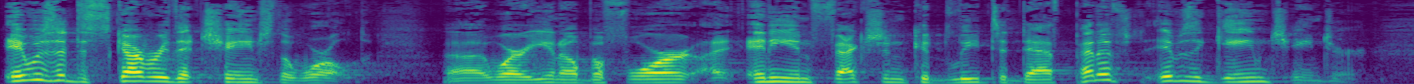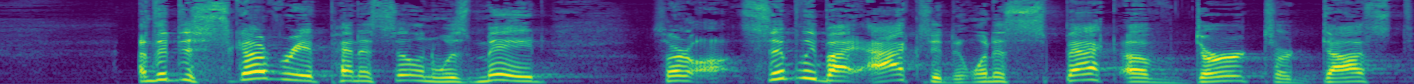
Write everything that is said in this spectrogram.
it was a discovery that changed the world. Uh, where, you know, before any infection could lead to death, it was a game changer. And the discovery of penicillin was made sort of simply by accident when a speck of dirt or dust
